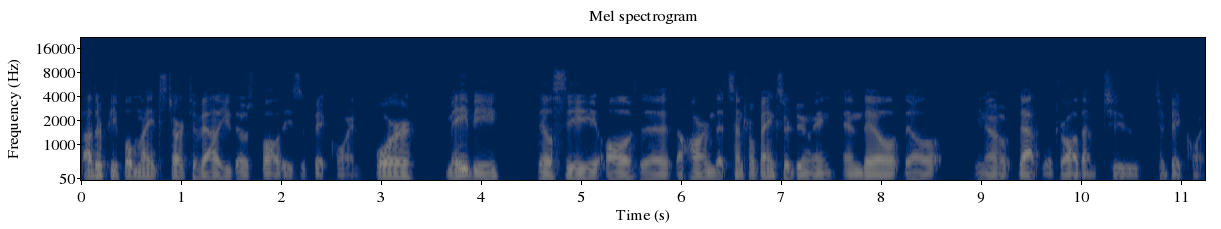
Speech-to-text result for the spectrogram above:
other people might start to value those qualities of Bitcoin, or maybe they'll see all of the the harm that central banks are doing, and they'll they'll you know that will draw them to to Bitcoin.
